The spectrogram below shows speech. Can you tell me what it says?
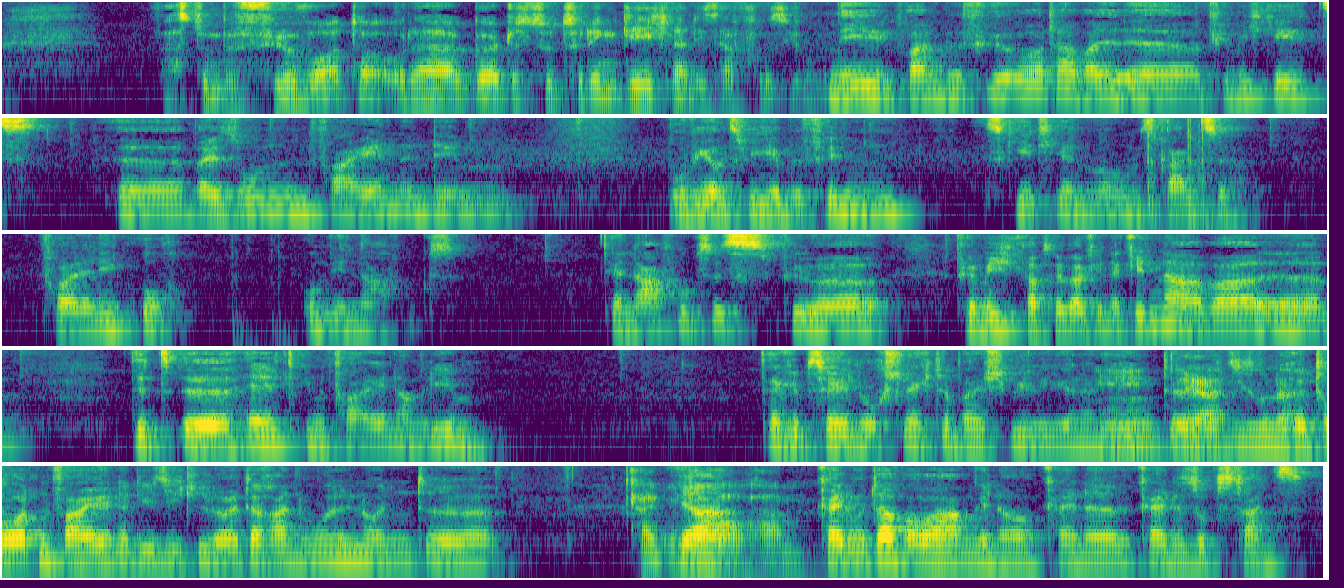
Warst du ein Befürworter oder gehörtest du zu den Gegnern dieser Fusion? Nee, ich war ein Befürworter, weil äh, für mich geht es äh, bei so einem Verein, in dem, wo wir uns hier befinden, es geht hier nur ums Ganze. Vor allen Dingen auch um den Nachwuchs der Nachwuchs ist für, für mich, ich habe selber keine Kinder, aber äh, das äh, hält den Verein am Leben. Da gibt es ja genug schlechte Beispiele hier in der mhm, Gegend, äh, ja. die so eine Retortenvereine, die sich die Leute ranholen und äh, keinen Unterbau ja, haben. Keinen Unterbau haben, genau, keine, keine Substanz.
